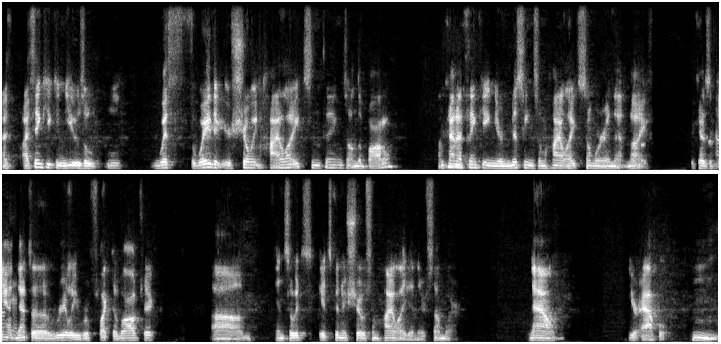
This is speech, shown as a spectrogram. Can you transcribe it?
I, I think you can use a, with the way that you're showing highlights and things on the bottle. I'm kind of thinking you're missing some highlights somewhere in that knife because again, Okay. that's a really reflective object. Um, and so it's, it's going to show some highlight in there somewhere. Now, your apple. Hmm.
